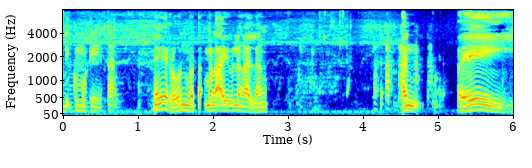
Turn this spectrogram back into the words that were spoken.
Hindi ko makita. Meron, mata- malayo lang alang. An ay.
